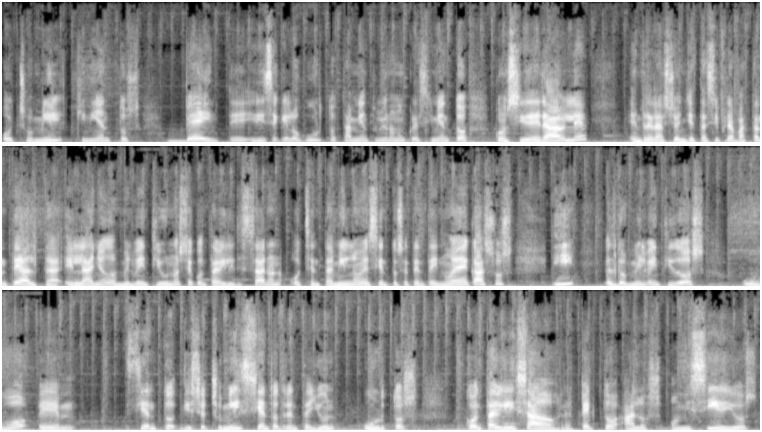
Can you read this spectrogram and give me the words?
8.520. Y dice que los hurtos también tuvieron un crecimiento considerable en relación, y esta cifra es bastante alta, el año 2021 se contabilizaron 80.979 casos y el 2022 hubo eh, 118.131 hurtos contabilizados. Respecto a los homicidios,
